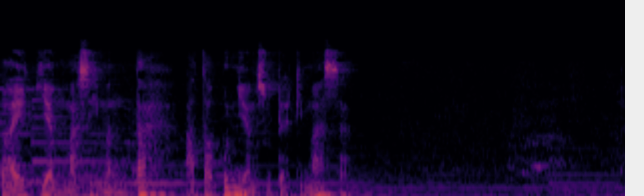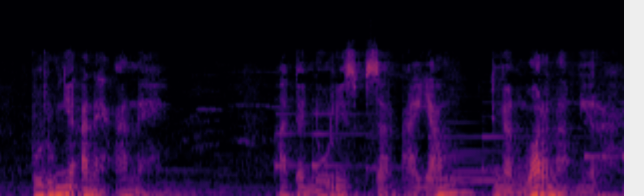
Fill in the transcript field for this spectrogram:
Baik yang masih mentah ataupun yang sudah dimasak. Burungnya aneh-aneh. Ada nuri sebesar ayam dengan warna merah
